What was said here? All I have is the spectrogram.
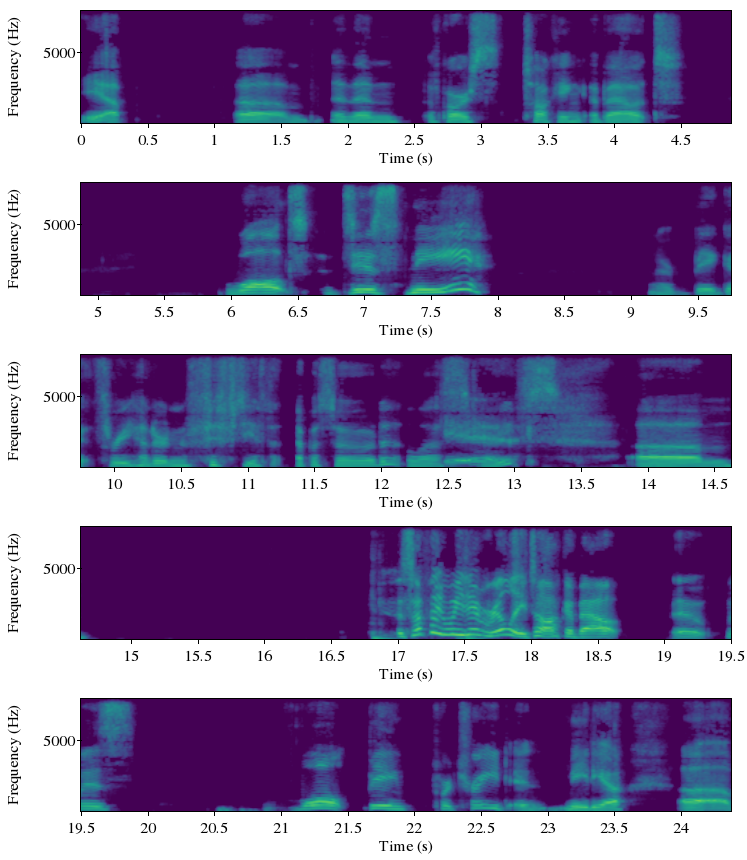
Yep. Um, and then, of course, talking about Walt Disney, our big 350th episode last week. Um, something we didn't really talk about uh, was Walt being portrayed in media, uh,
